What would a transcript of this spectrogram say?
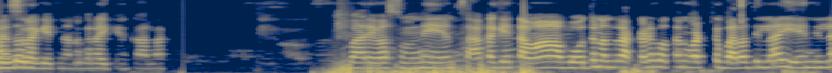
ಬೇಸರ ಆಗೈತಿ ನನಗರ ಆಕಿನ ಕಾಲ. ಬಾರಿವ ಸುಮ್ನೆ ಏನ್ ಸಾಕಾಗೈತವ ಹೋದನಂದ್ರ ಆ ಕಡೆ ಹೋತಾನ ಒಟ್ಟು ಬರೋದಿಲ್ಲ ಏನಿಲ್ಲ.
